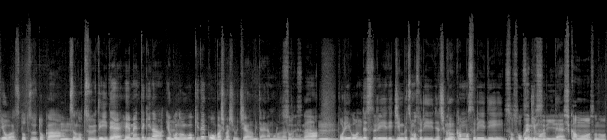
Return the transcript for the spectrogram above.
要はスト2とか、うん。その 2D で平面的な横の動きでこうバシバシ打ち合うみたいなものだったのそうですね。が、うん。ポリゴンで 3D 人物も 3D だしうん空間も 3D、そうそう。奥行きもあって。3D でしかもその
